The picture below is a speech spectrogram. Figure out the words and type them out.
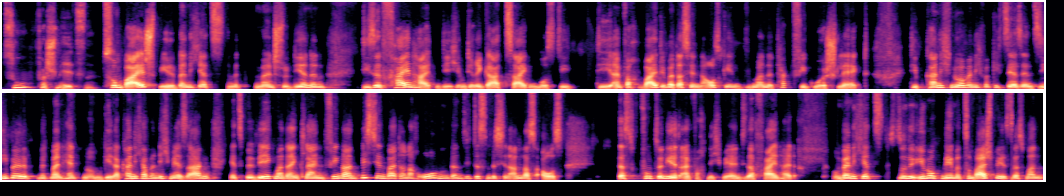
zu verschmelzen. Zum Beispiel, wenn ich jetzt mit meinen Studierenden diese Feinheiten, die ich im Dirigat zeigen muss, die, die einfach weit über das hinausgehen, wie man eine Taktfigur schlägt, die kann ich nur, wenn ich wirklich sehr sensibel mit meinen Händen umgehe. Da kann ich aber nicht mehr sagen, jetzt beweg mal deinen kleinen Finger ein bisschen weiter nach oben, dann sieht es ein bisschen anders aus. Das funktioniert einfach nicht mehr in dieser Feinheit. Und wenn ich jetzt so eine Übung nehme, zum Beispiel ist, dass man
